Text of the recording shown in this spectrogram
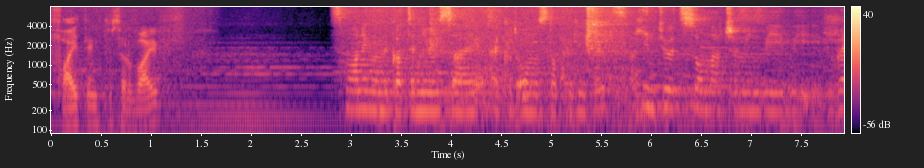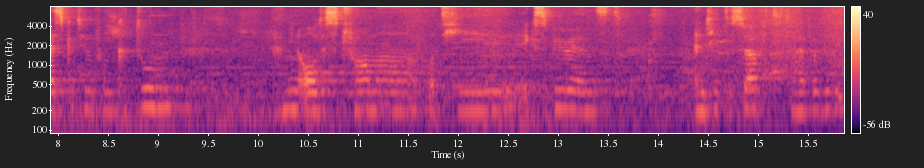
fighting to survive. This morning when we got the news, I, I could almost not believe it. He endured so much. I mean, we, we rescued him from Khartoum. I mean, all this trauma, what he experienced, and he deserved to have a really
